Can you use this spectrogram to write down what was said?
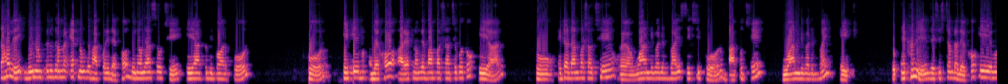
তাহলে দুই নংকে যদি আমরা এক নং দিয়ে ভাগ করি, দেখো, দুই নং আছে হচ্ছে a r to the power four four একে দেখো, আর এক নংয়ের বাম পাশে আছে কত? এ আর। তো এটা ডান পাশে আছে one divided by sixty four ভাগ হচ্ছে ওয়ান ডিভাইডেড বাই এইট তো এখানে যে সিস্টেমটা দেখো এ এবং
